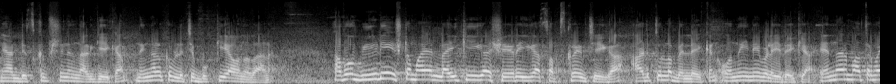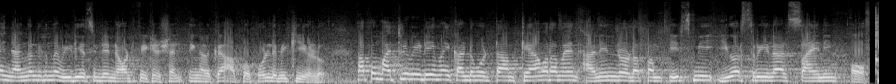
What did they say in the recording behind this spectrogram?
ഞാൻ ഡിസ്ക്രിപ്ഷനിൽ നൽകിയേക്കാം. നിങ്ങൾക്ക് വിളിച്ച് ബുക്ക് ചെയ്യാവുന്നതാണ്. അപ്പോൾ വീഡിയോ ഇഷ്ടമായ ലൈക്ക് ചെയ്യുക ഷെയർ ചെയ്യുക സബ്സ്ക്രൈബ് ചെയ്യുക. അടുത്തുള്ള ബെല്ലൈക്കൺ ഒന്ന് ഇനേബിൾ ചെയ്തേക്കുക എന്നാൽ മാത്രമേ ഞങ്ങളിടുന്ന വീഡിയോസിന്റെ നോട്ടിഫിക്കേഷൻ നിങ്ങൾക്ക് അപ്പോൾ ലഭിക്കുകയുള്ളൂ. അപ്പോൾ മറ്റൊരു വീഡിയോയുമായി കണ്ടുമുട്ടാം. ക്യാമറമാൻ അനിലിനോടൊപ്പം. It's me your Sreelal signing off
